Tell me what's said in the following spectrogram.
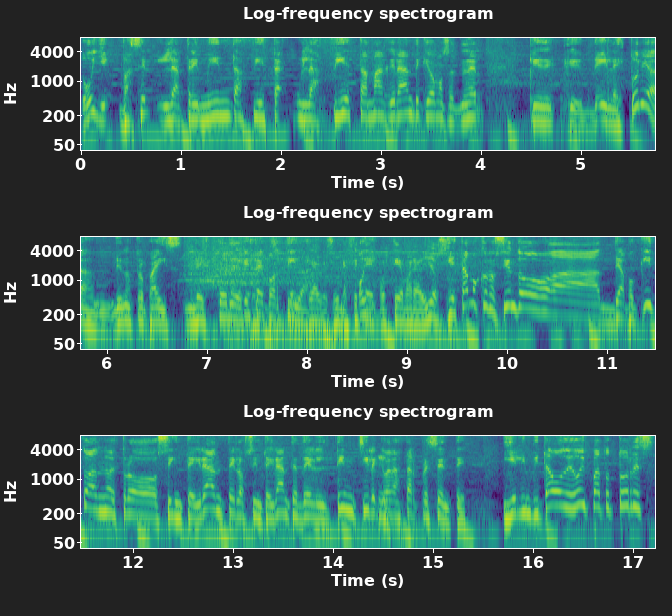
Oye, va a ser la tremenda fiesta, la fiesta más grande que vamos a tener que, de la historia de nuestro país. La historia de fiesta deportiva. Claro, es una fiesta deportiva maravillosa. Y estamos conociendo de a poquito a nuestros integrantes, los integrantes del Team Chile que van a estar presentes. Y el invitado de hoy, Pato Torres,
